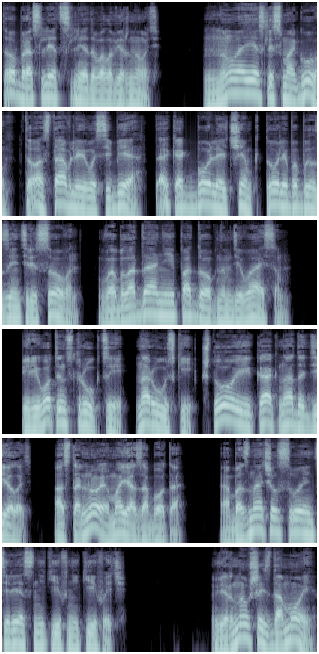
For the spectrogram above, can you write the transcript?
то браслет следовало вернуть. Ну а если смогу, то оставлю его себе, так как более чем кто-либо был заинтересован в обладании подобным девайсом. Перевод инструкции на русский, что и как надо делать. Остальное моя забота. Обозначил свой интерес Никиф Никифыч. Вернувшись домой,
